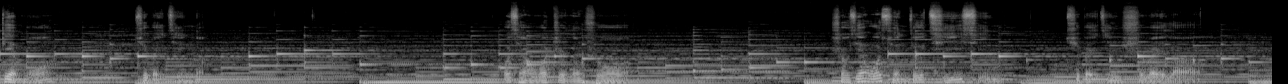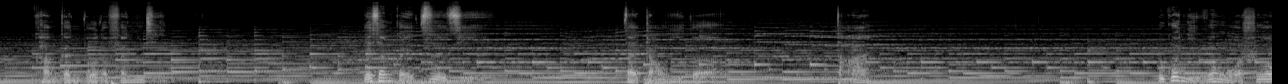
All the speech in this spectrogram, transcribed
电摩去北京呢？我想，我只能说，首先，我选择骑行去北京是为了看更多的风景，也想给自己再找一个答案。如果你问我说，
